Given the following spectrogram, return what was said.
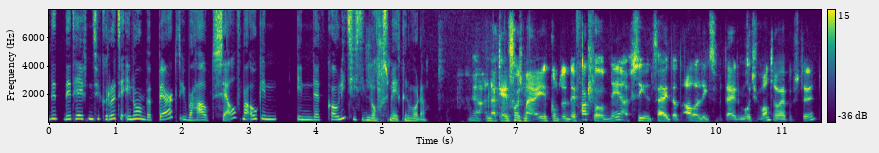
dit, dit heeft natuurlijk Rutte enorm beperkt, überhaupt zelf, maar ook in, in de coalities die nog gesmeed kunnen worden. Ja, nou kijk, volgens mij komt er de facto op neer, gezien het feit dat alle linkse partijen de motie van wantrouwen hebben gesteund,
